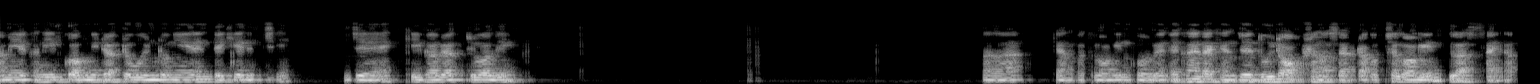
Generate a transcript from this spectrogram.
আমি এখানে ইনকগনিটো একটা উইন্ডো নিয়ে দেখিয়ে দিচ্ছি যে কীভাবে অ্যাকচুয়ালি ক্যানভাতে লগ ইন করবেন। এখানে দেখেন যে দুইটা অপশন আছে, একটা হচ্ছে log in plus sign up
